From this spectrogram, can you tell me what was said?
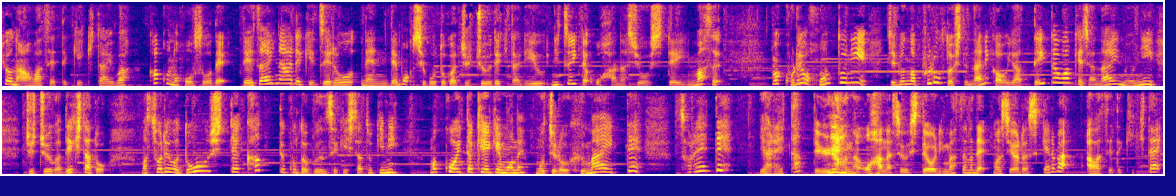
今日の合わせて聞きたいは過去の放送でデザイナー歴0年でも仕事が受注できた理由についてお話をしています、まあ、これは本当に自分がプロとして何かをやっていたわけじゃないのに受注ができたと、まあ、それはどうしてかってことを分析した時に、まあ、こういった経験もねもちろん踏まえてそれでやれたっていうようなお話をしておりますので、もしよろしければ合わせて聞きたい。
